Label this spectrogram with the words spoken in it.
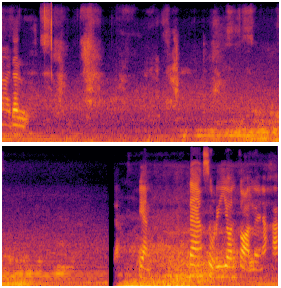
ง่ายๆได้เลย แดงสุริยนต์ก่อนเลยนะคะ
